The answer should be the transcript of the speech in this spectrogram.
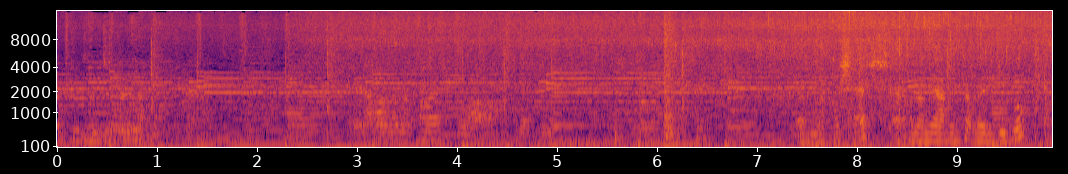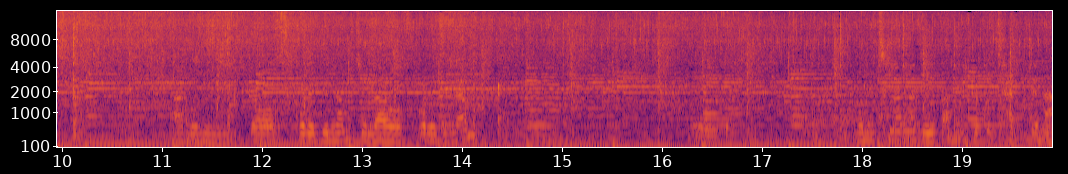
একটু ধৈর্য ধরে এই আমার মনে রান্নাটা শেষ এখন আমি আগুনটা মেরে দিব আগুনটা অফ করে দিলাম চুলা অফ করে দিলাম বলেছিলাম না যে এই পানিটুকু থাকবে না।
